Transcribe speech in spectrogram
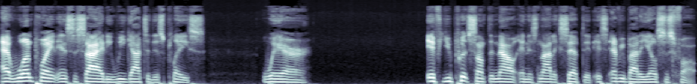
at one point in society, we got to this place where if you put something out and it's not accepted, it's everybody else's fault.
